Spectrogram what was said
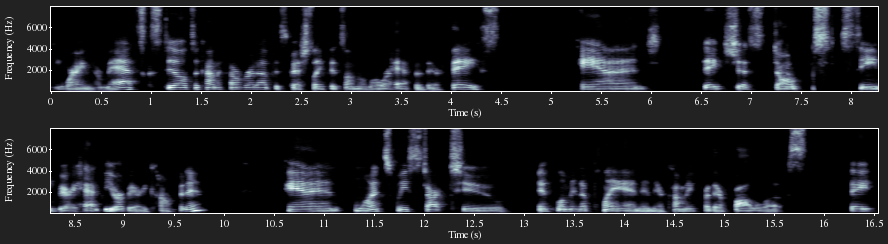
be wearing their mask still to kind of cover it up, especially if it's on the lower half of their face. And they just don't seem very happy or very confident. And once we start to implement a plan and they're coming for their follow-ups, they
